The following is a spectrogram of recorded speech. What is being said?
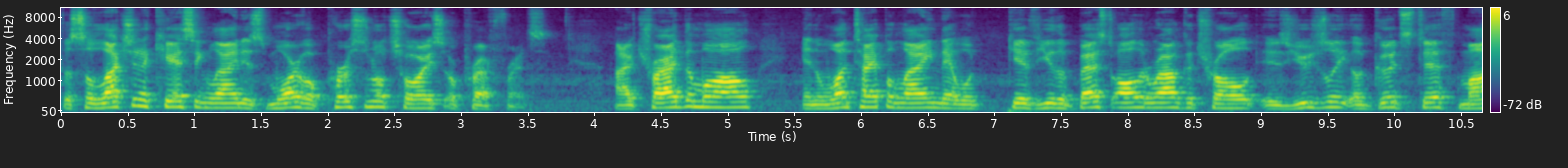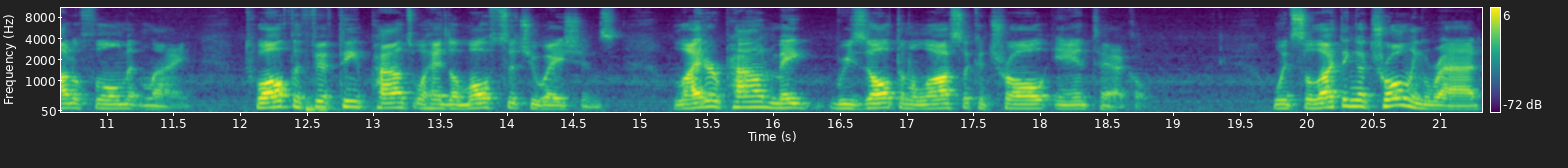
The selection of casting line is more of a personal choice or preference. I've tried them all and the one type of line that will give you the best all-around control is usually a good stiff monofilament line. 12 to 15 pounds will handle most situations. Lighter pound may result in a loss of control and tackle. When selecting a trolling rod,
